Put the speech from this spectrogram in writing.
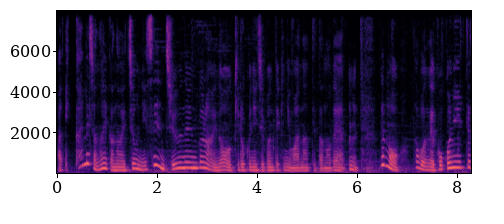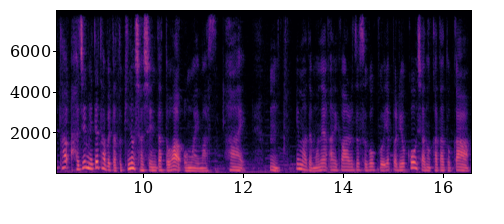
あ1回目じゃないかな？一応2010年ぐらいの記録に自分的にはなってたので、うん、でも多分ねここに行ってた初めて食べた時の写真だとは思います。はい、うん、今でもね相変わらずすごくやっぱり旅行者の方とか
